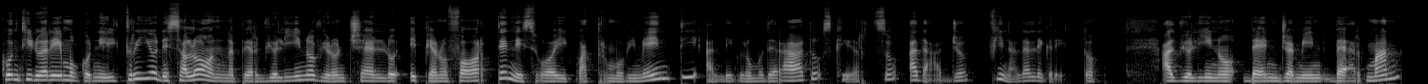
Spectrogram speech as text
Continueremo con il trio de Salon per violino, violoncello e pianoforte nei suoi quattro movimenti, allegro moderato, scherzo, adagio, finale allegretto. Al violino Benjamin Bergman,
